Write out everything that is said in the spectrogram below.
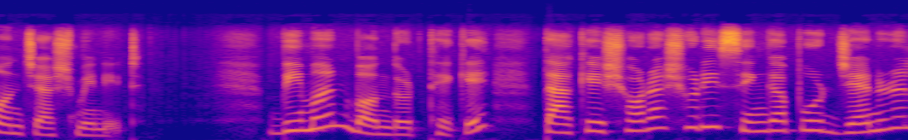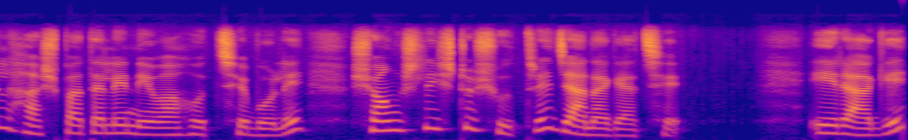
পঞ্চাশ মিনিট। বিমানবন্দর থেকে তাকে সরাসরি সিঙ্গাপুর জেনারেল হাসপাতালে নেওয়া হচ্ছে বলে সংশ্লিষ্ট সূত্রে জানা গেছে। এর আগে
